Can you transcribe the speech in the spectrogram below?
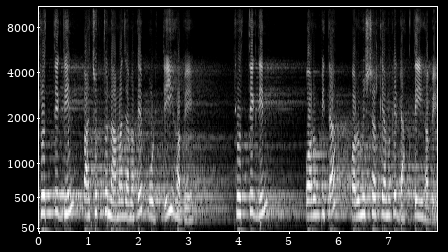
প্রত্যেক দিন পাচক্ত নামাজ আমাকে পড়তেই হবে। প্রত্যেক দিন পরমপিতা পরমেশ্বরকে আমাকে ডাকতেই হবে।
